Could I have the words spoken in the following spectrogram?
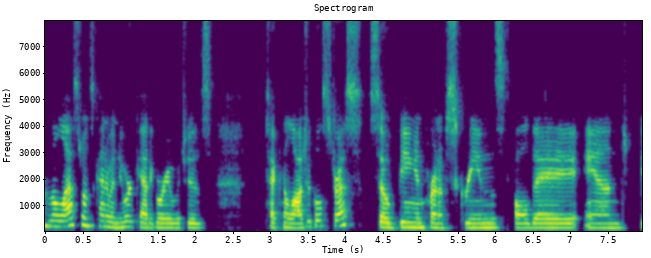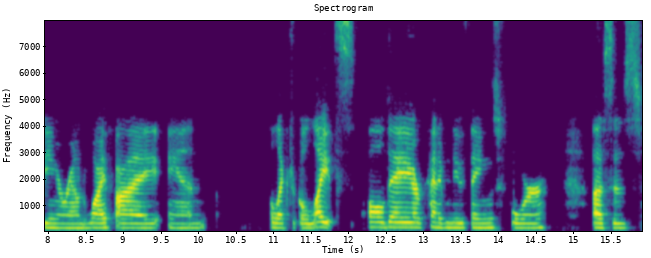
And the last one's kind of a newer category which is technological stress. So, being in front of screens all day and being around Wi Fi and electrical lights all day are kind of new things for us as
